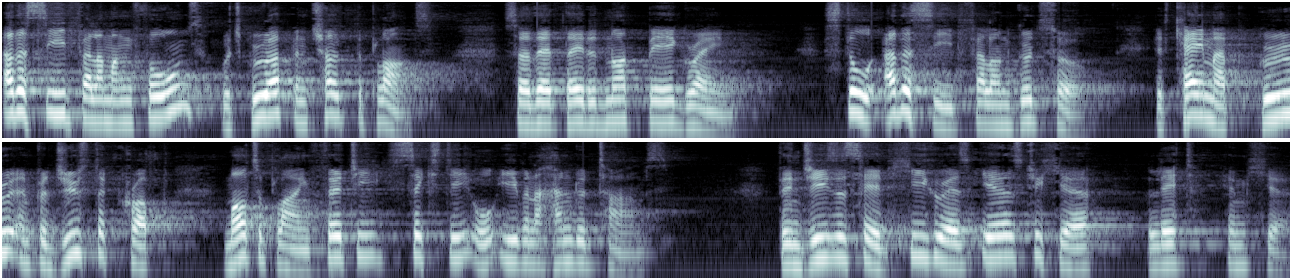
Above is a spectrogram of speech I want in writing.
Other seed fell among thorns, which grew up and choked the plants, so that they did not bear grain. Still, other seed fell on good soil. It came up, grew, and produced a crop, multiplying 30, 60, or even a 100 times. Then Jesus said, He who has ears to hear, let him hear.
